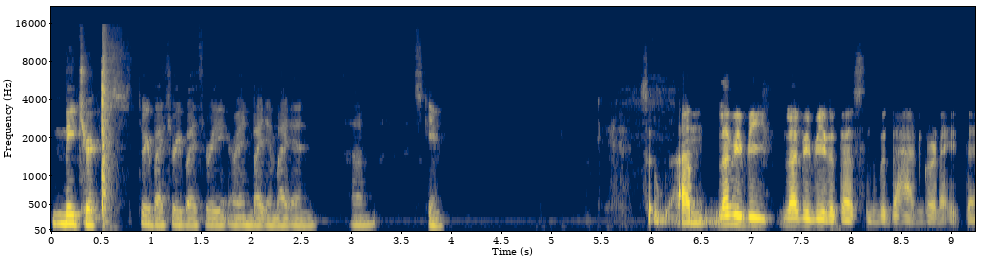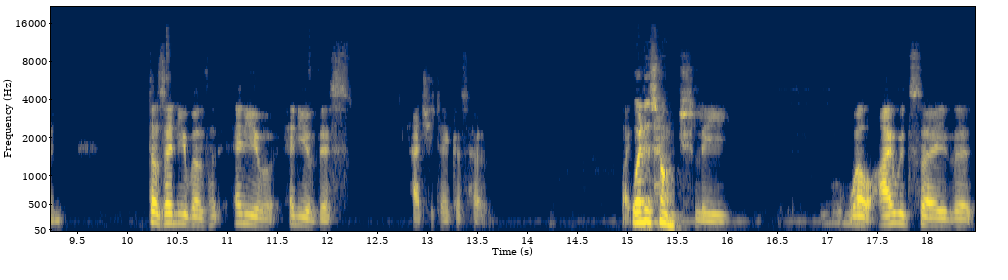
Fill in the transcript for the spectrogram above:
matrix three by three by three or n by n by n um, scheme. So um, let me be let me be the person with the hand grenade. Then, does any of us, any of any of this actually take us home? Like what is home? Actually, well, I would say that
